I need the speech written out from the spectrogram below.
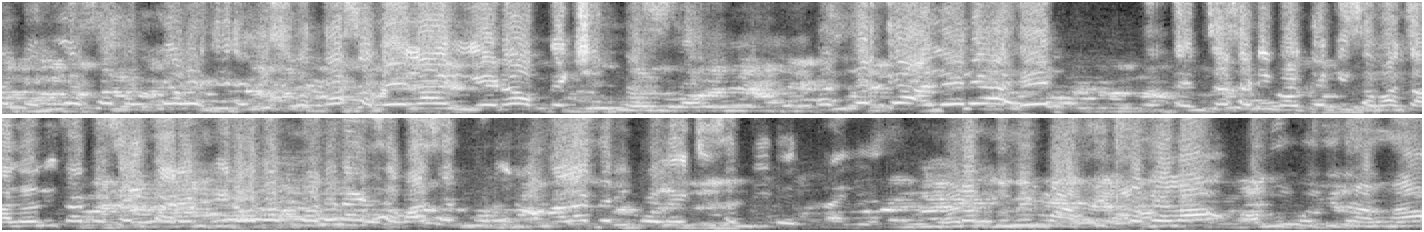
त्यांनी असं म्हटल्यावरती त्यांनी स्वतः सभेला येणं अपेक्षित नसतं. पण जर ते आलेले आहेत तर त्यांच्यासाठी बहुतेक ही सभा चालवली जात असेल कारण विरोधक म्हणून आणि सभासद म्हणून आम्हाला तरी बोलायची संधी देत नाहीये. मॅडम तुम्ही मासिक सभेला अनुपस्थित राहता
